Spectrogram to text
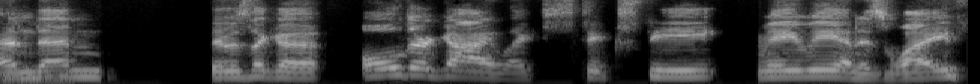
And Mhm. then there was like a older guy, like sixty maybe, and his wife,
